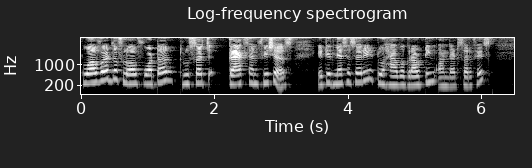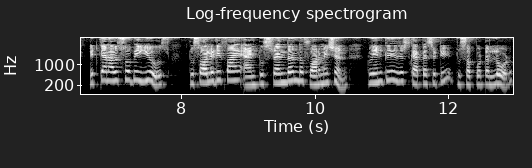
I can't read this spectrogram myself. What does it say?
to avoid the flow of water through such cracks and fissures it is necessary to have a grouting on that surface. It can also be used to solidify and to strengthen the formation to increase its capacity to support a load.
